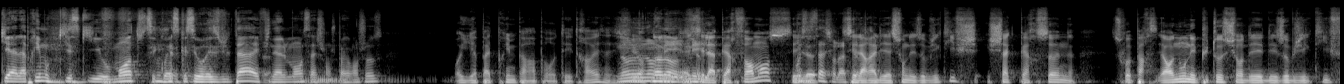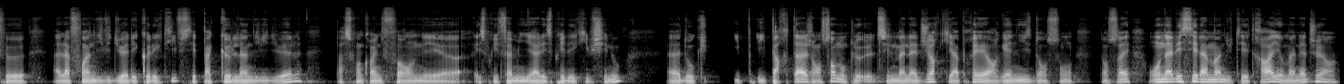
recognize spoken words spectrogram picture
Qui a la prime ou qu'est-ce qui augmente C'est quoi Est-ce que c'est au résultat et finalement ça change pas grand chose bon, il n'y a pas de prime par rapport au télétravail, ça c'est Non, sûr. non, non, non, mais- c'est la performance, c'est Ouais, c'est le- ça, sur la c'est la perf. réalisation des objectifs. Ch- chaque personne soit par. Alors nous, on est plutôt sur des, des objectifs euh, à la fois individuels et collectifs. C'est pas que de l'individuel, parce qu'encore une fois, on est euh, esprit familial, esprit d'équipe chez nous. Euh, donc ils, partagent ensemble. Donc c'est le manager qui après organise dans son dans son. On a laissé la main du télétravail au manager. Hein.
